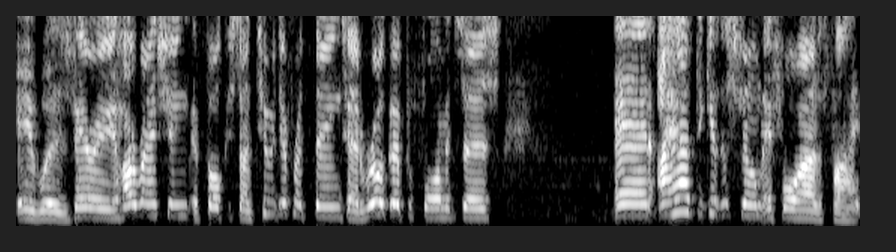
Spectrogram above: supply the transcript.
It was very heart wrenching. It focused on two different things. Had real good performances. And I have to give this film a 4 out of 5.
